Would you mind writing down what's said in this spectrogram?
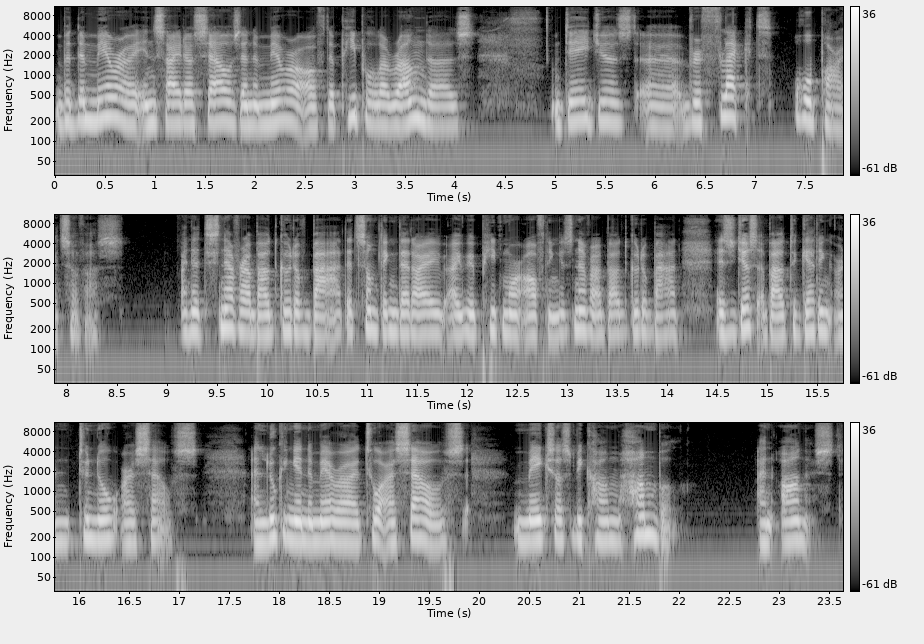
But the mirror inside ourselves and the mirror of the people around us, they just uh, reflect all parts of us. And it's never about good or bad. It's something that I, I repeat more often. It's never about good or bad. It's just about to getting to know ourselves. And looking in the mirror to ourselves makes us become humble and honest.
